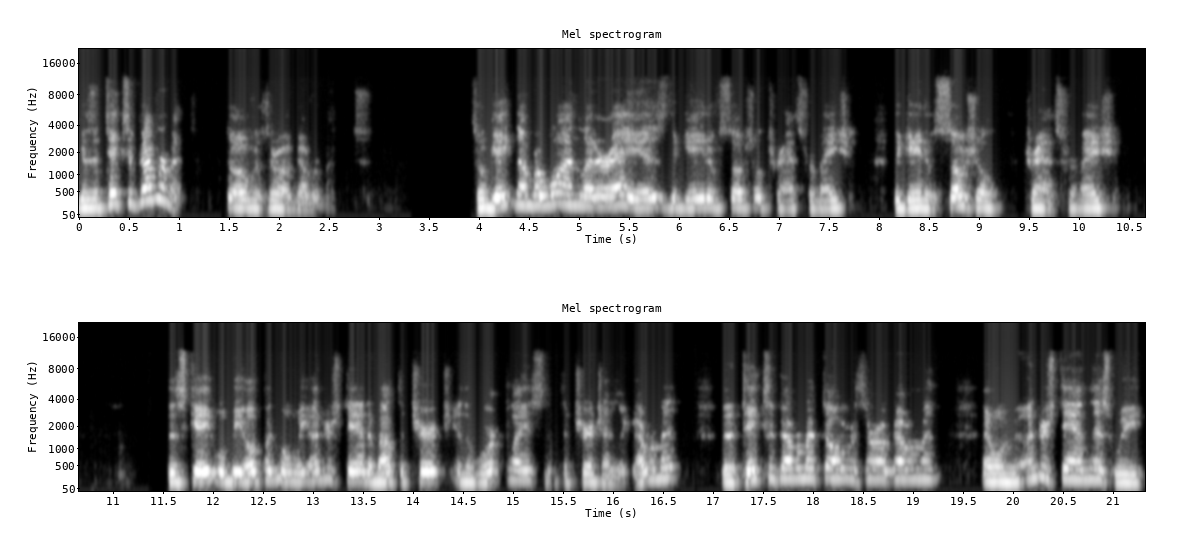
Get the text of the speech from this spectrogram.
because it takes a government to overthrow a government. So, gate number one, letter A, is the gate of social transformation, the gate of social transformation. This gate will be open when we understand about the church in the workplace, that the church has a government, that it takes a government to overthrow a government. And when we understand this, we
